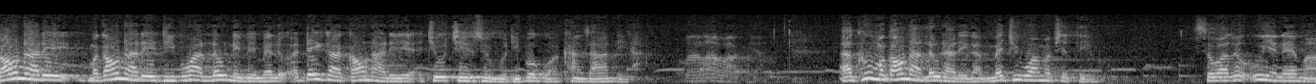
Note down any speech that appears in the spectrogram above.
ကောင်းတာတွေမကောင်းတာတွေဒီဘဝလုံနေပေမဲ့လို့အတိတ်ကကောင်းတာတွေရဲ့အကျိုးကျေးဇူးကိုဒီပုဂ္ဂိုလ်ကခံစားနေတာမှန်လားပါဗျာအခုမကောင်းတာလုပ်တာတွေကမကျူဝါမဖြစ်သေးဘူးဆိုပါစို့ဥယျာဉ်ထဲမှာ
